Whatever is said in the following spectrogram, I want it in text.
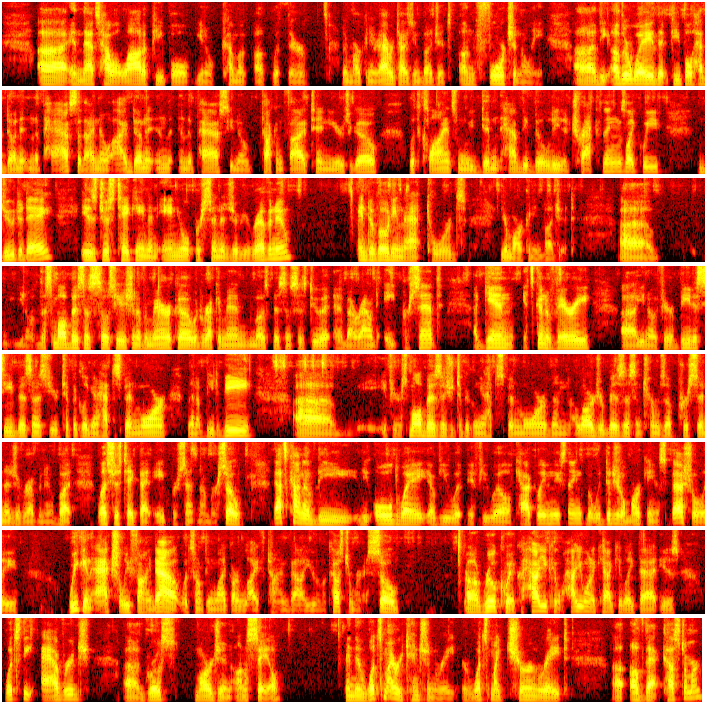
Uh, and that's how a lot of people, you know, come up with their their marketing and advertising budgets. Unfortunately, uh, the other way that people have done it in the past, that I know I've done it in the, in the past, you know, talking five, ten years ago with clients when we didn't have the ability to track things like we do today, is just taking an annual percentage of your revenue and devoting that towards your marketing budget. Uh, you know, the Small Business Association of America would recommend most businesses do it at about around 8%. Again, it's going to vary. Uh, you know, if you're a B2C business, you're typically going to have to spend more than a B2B. Uh, if you're a small business, you're typically going to have to spend more than a larger business in terms of percentage of revenue. But let's just take that 8% number. So that's kind of the the old way of you, if you will, of calculating these things. But with digital marketing, especially, we can actually find out what something like our lifetime value of a customer is. So, uh, real quick, how you can how you want to calculate that is what's the average uh, gross margin on a sale, and then what's my retention rate or what's my churn rate uh, of that customer.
